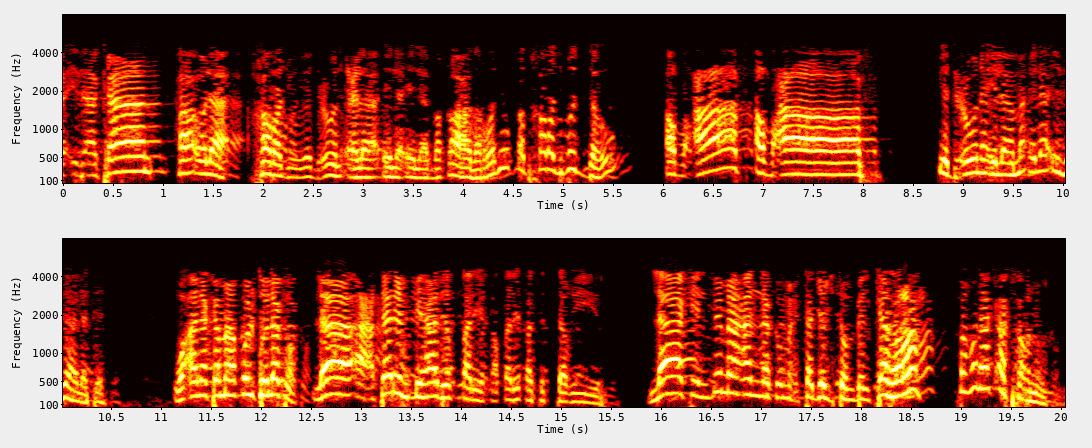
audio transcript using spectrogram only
فإذا كان هؤلاء خرجوا يدعون إلى إلى إلى بقاء هذا الرجل قد خرج ضده. أضعاف أضعاف يدعون إلى ما إلى إزالته. وأنا كما قلت لكم لا أعترف بهذه الطريقة طريقة التغيير. لكن بما أنكم احتججتم بالكثرة فهناك أكثر منكم.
